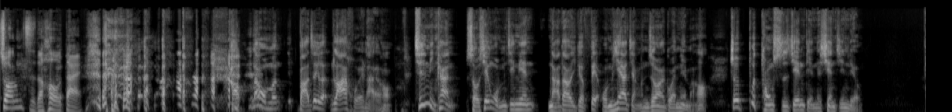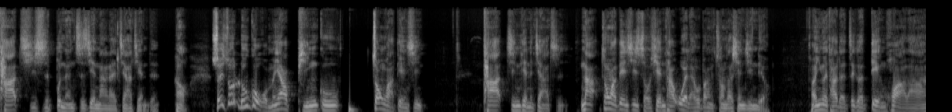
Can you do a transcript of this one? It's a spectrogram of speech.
庄子的后代。好，那我们把这个拉回来哦。其实你看，首先我们今天拿到一个非，我们现在讲很重要的观念嘛，哦，就不同时间点的现金流，它其实不能直接拿来加减的。好、哦，所以说如果我们要评估中华电信它今天的价值，那中华电信首先它未来会帮你创造现金流啊，因为它的这个电话啦、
